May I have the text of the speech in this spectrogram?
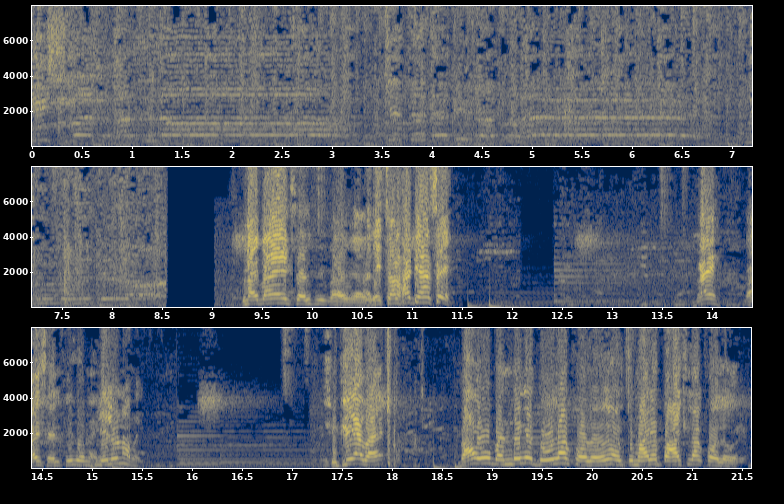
ईश्वर अल्लाह जितने भी रब है भाई भाई एक सेल्फी भाई भाई। अरे चल हट यहाँ से। भाई भाई सेल्फी दो ना ले लो ना भाई। शुक्रिया भाई। भाई वो बंदे के दो लाख फॉलोअर है और तुम्हारे पाँच लाख फॉलोअर है।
